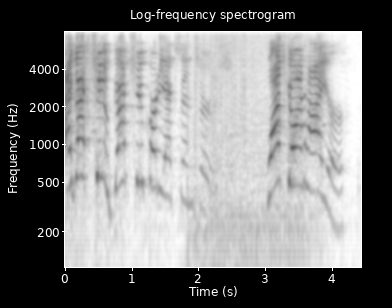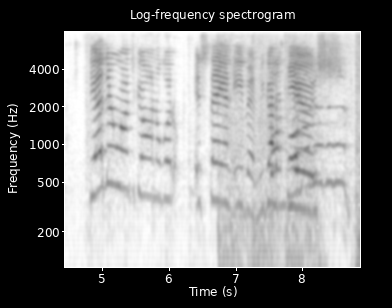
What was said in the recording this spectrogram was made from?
I got two. Got two cardiac sensors. One's going higher. The other one's going a little. It's staying even. We got Run, run, run,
